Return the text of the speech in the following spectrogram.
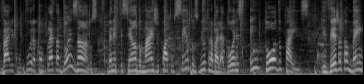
Vale Cultura completa dois anos, beneficiando mais de 400 mil trabalhadores em todo o país. E veja também,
